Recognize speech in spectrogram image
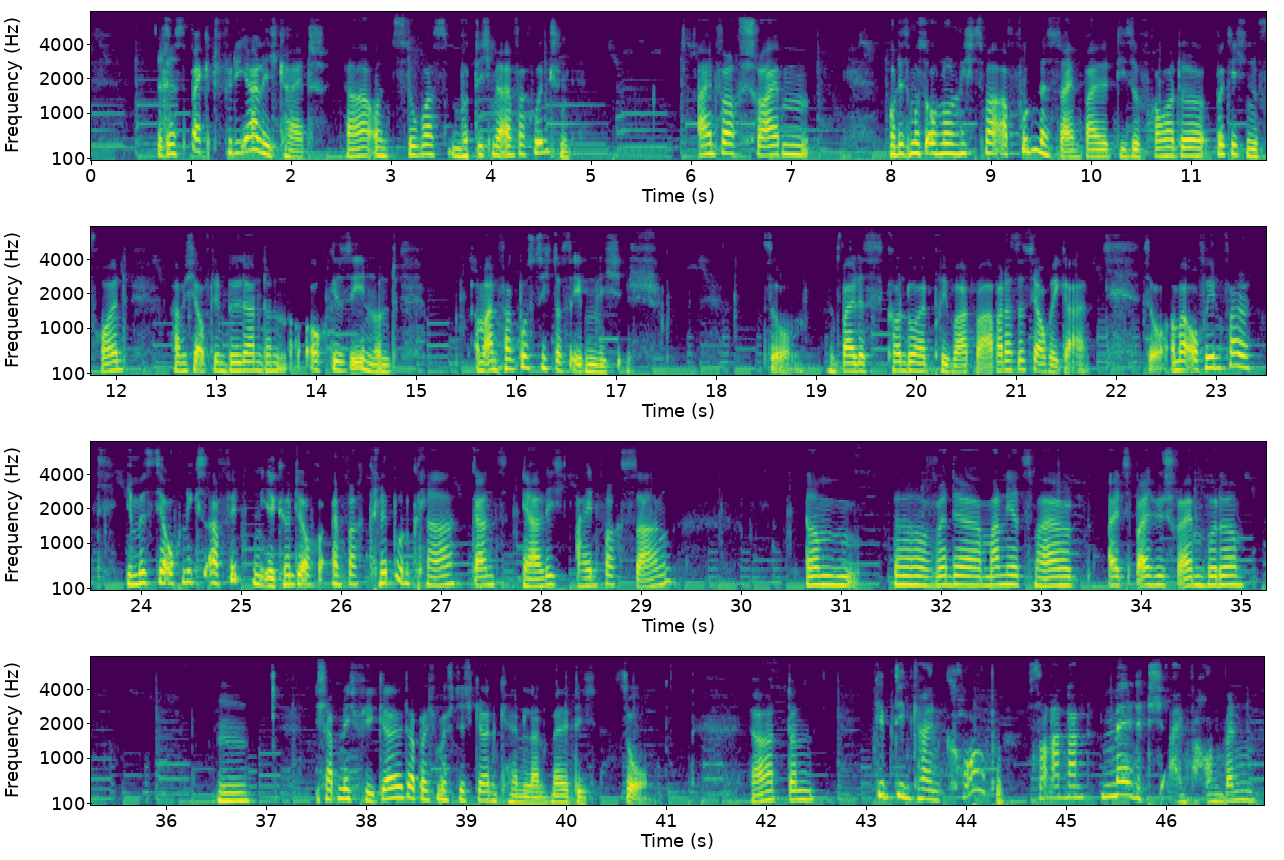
Respekt für die Ehrlichkeit. Ja, und sowas würde ich mir einfach wünschen einfach schreiben, und es muss auch noch nichts mal Erfundenes sein, weil diese Frau hatte wirklich einen Freund, habe ich ja auf den Bildern dann auch gesehen. Und am Anfang wusste ich das eben nicht. Ich, so, weil das Konto halt privat war. Aber das ist ja auch egal. So, aber auf jeden Fall, ihr müsst ja auch nichts erfinden. Ihr könnt ja auch einfach klipp und klar, ganz ehrlich, einfach sagen, ähm, äh, wenn der Mann jetzt mal als Beispiel schreiben würde, hm, ich habe nicht viel Geld, aber ich möchte dich gern kennenlernen. Melde dich. So. Ja, dann gib ihm keinen Korb, sondern dann melde dich einfach. Und wenn,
